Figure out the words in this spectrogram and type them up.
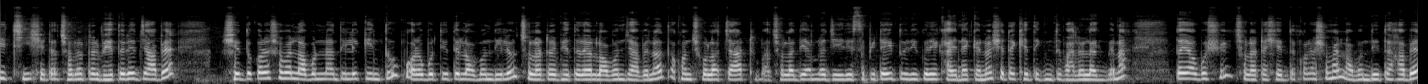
দিচ্ছি, সেটা ছোলাটার ভেতরে যাবে। সেদ্ধ করার সময় লবণ না দিলে কিন্তু পরবর্তীতে লবণ দিলেও ছোলাটার ভেতরে লবণ যাবে না। তখন ছোলা চাট বা ছোলা দিয়ে আমরা যে রেসিপিটাই তৈরি করে খাই না কেন, সেটা খেতে কিন্তু ভালো লাগবে না। তাই অবশ্যই ছোলাটা সেদ্ধ করার সময় লবণ দিতে হবে।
